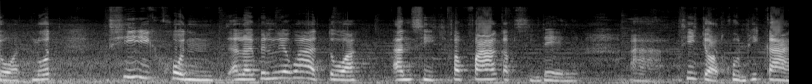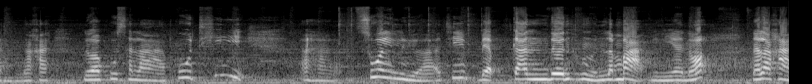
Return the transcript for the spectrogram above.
จอดรถที่คนอะไรเป็นเรียกว่าตัวอันสีฟ้ากับสีแดงที่จอดคนพิการนะคะ หรือว่าผู้สลาผู้ที่ช่วยเหลือที่แบบการเดินเหินลำบากอย่างเงี้ยเนาะนั่นแหละค่ะ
